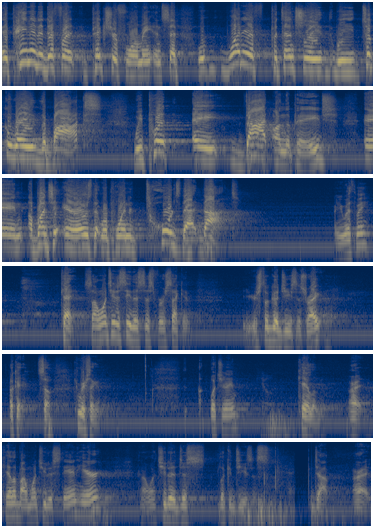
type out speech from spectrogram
they painted a different picture for me and said, well, what if potentially we took away the box, we put a dot on the page, and a bunch of arrows that were pointed towards that dot? Are you with me? Okay, so I want you to see this just for a second. You're still good, Jesus, right? Okay, so come here a second. What's your name? Caleb. Caleb. All right, Caleb, I want you to stand here and I want you to just look at Jesus. Good job. All right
